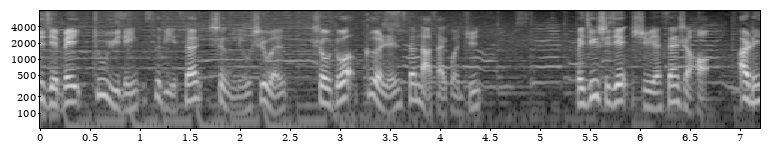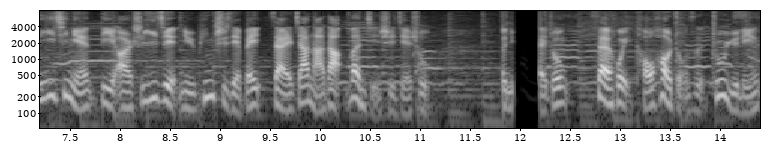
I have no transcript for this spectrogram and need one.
世界杯朱雨玲四比三胜刘诗雯，首夺个人三大赛冠军。北京时间十月三十号，二零一七年第二十一届女乒世界杯在加拿大万锦市结束。赛中，赛会头号种子朱雨玲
